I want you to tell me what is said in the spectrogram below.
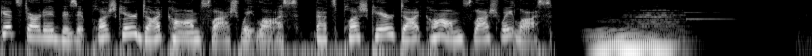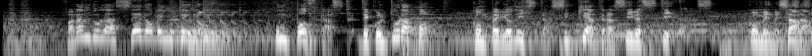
get started, visit plushcare.com slash weight loss. That's plushcare.com slash weight loss. Farándula 021, un podcast de cultura pop con periodistas, psiquiatras y vestidas. Comenzamos.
